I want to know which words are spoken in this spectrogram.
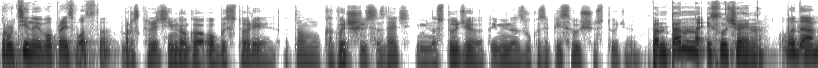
рутину его производства. Расскажите немного об истории, о том, как вы решили создать именно студию, именно звукозаписывающую студию. Спонтанно и случайно. О да.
